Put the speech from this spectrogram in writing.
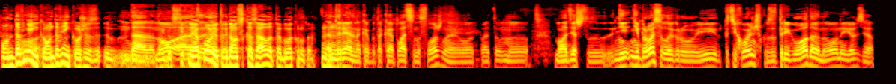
Он давненько, вот. он давненько уже да, но, Стип, но я помню, это, когда он сказал, это было круто. Это mm-hmm. реально, как бы, такая платина сложная, вот, поэтому молодец, что не, не бросил игру и потихонечку за три года, но он ее взял.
